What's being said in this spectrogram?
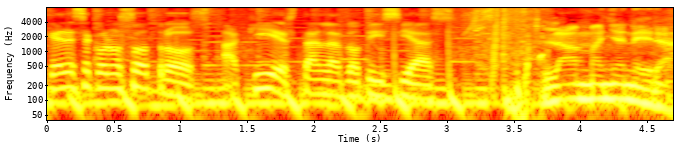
Quédese con nosotros, aquí están las noticias. La mañanera.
